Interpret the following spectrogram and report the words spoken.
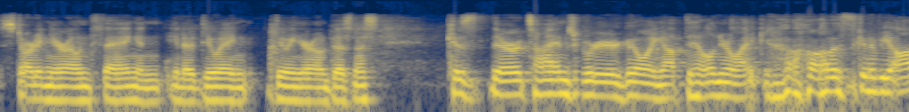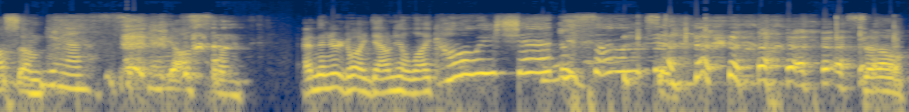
starting your own thing and, you know, doing doing your own business. Because there are times where you're going up the hill and you're like, oh, this is going to be awesome. Yes. This is going to be awesome. And then you're going downhill like, holy shit, this sucks. so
